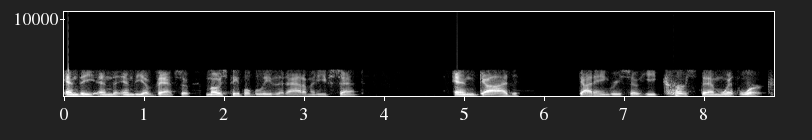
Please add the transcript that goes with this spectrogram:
and the and the and the event. So most people believe that Adam and Eve sinned, and God got angry, so He cursed them with work.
